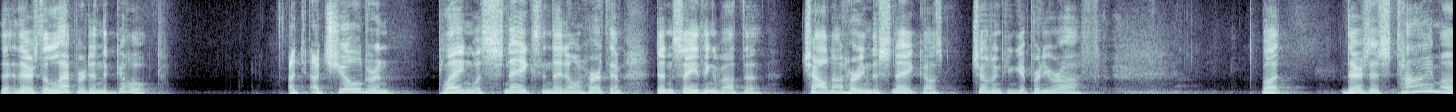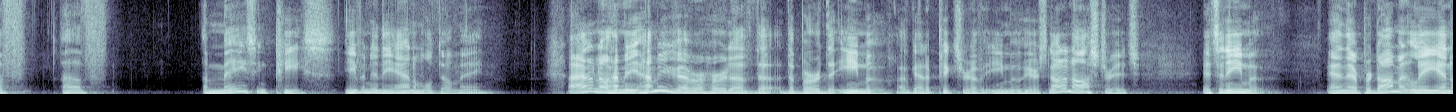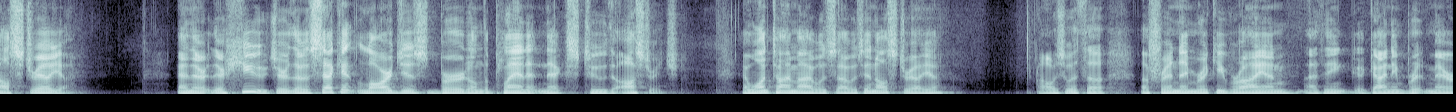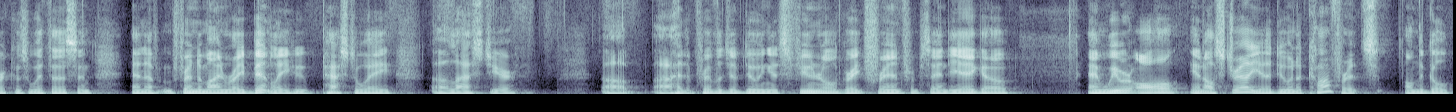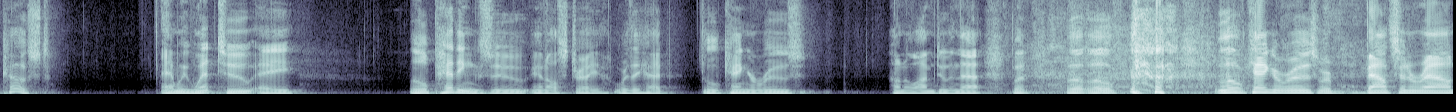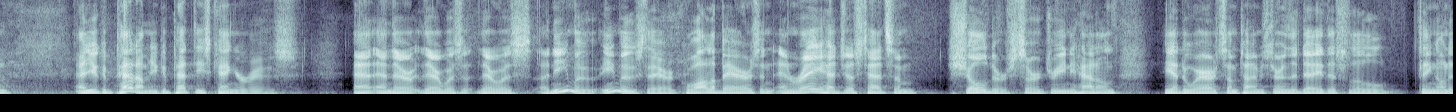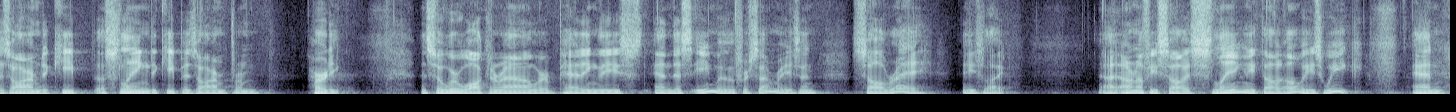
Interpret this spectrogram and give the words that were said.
There's the leopard and the goat. A, a children playing with snakes and they don't hurt them. Didn't say anything about the child not hurting the snake because children can get pretty rough. But there's this time of, of amazing peace, even in the animal domain. I don't know how many, how many of you have ever heard of the, the bird, the emu? I've got a picture of an emu here. It's not an ostrich, it's an emu. And they're predominantly in Australia and they're, they're huge. They're, they're the second largest bird on the planet next to the ostrich. And one time I was, I was in Australia. I was with a, a friend named Ricky Ryan. I think a guy named Britt Merrick was with us, and, and a friend of mine, Ray Bentley, who passed away uh, last year. Uh, I had the privilege of doing his funeral, great friend from San Diego. And we were all in Australia doing a conference on the Gold Coast. And we went to a little petting zoo in Australia where they had little kangaroos. I don't know why I'm doing that, but little, little kangaroos were bouncing around, and you could pet them. You could pet these kangaroos. And, and there, there, was, there was an emu, emus there, koala bears, and, and Ray had just had some shoulder surgery, and he had on, he had to wear sometimes during the day this little thing on his arm to keep a sling to keep his arm from hurting. And so we're walking around, we're petting these, and this emu, for some reason, saw Ray. And he's like, I don't know if he saw his sling, he thought, oh, he's weak. And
